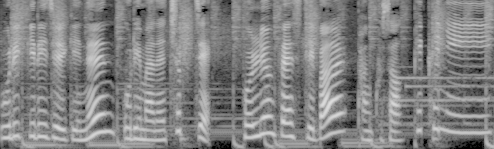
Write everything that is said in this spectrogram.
우리끼리 즐기는 우리만의 축제 볼륨 페스티벌 방구석 피크닉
